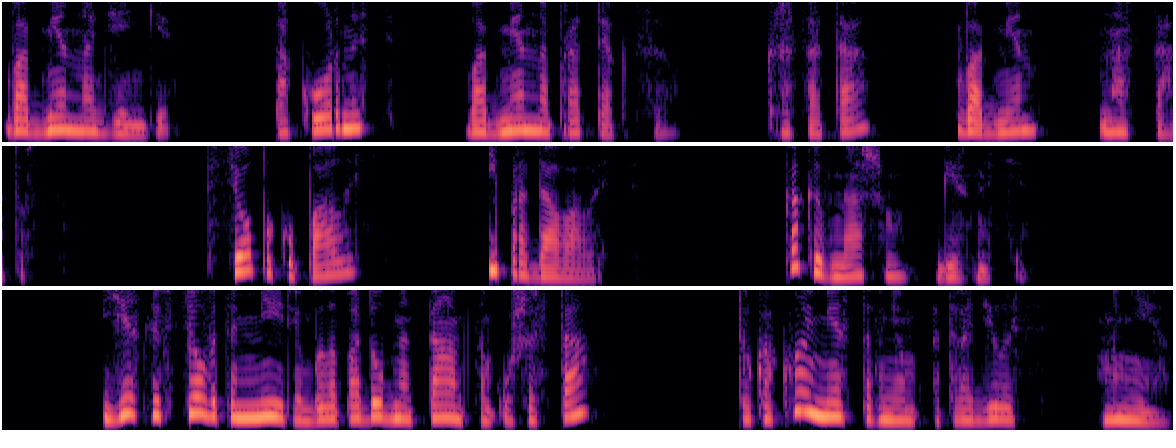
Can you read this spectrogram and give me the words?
в обмен на деньги, покорность в обмен на протекцию, красота в обмен на статус. Все покупалось и продавалось, как и в нашем бизнесе. Если все в этом мире было подобно танцам у шеста, то какое место в нем отводилось мне?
